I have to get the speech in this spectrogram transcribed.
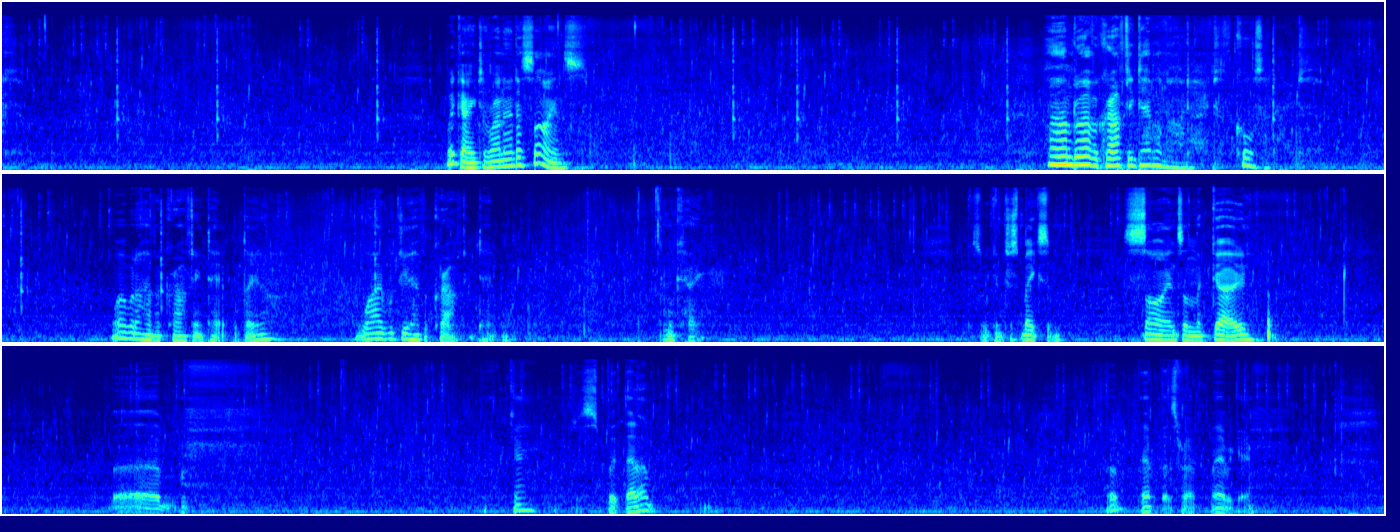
We're going to run out of signs. Um, do I have a crafting table? No, I don't. Of course I don't. Why would I have a crafting table, Data? Why would you have a crafting table? Okay. Because we can just make some signs on the go. Um, okay, just split that up. Oh, yep, that's right. There we go.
